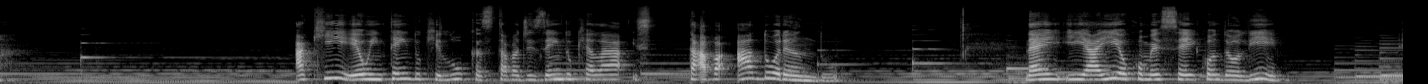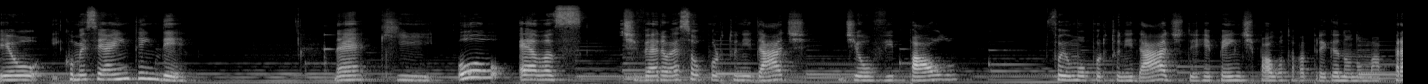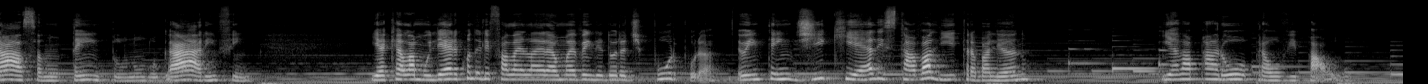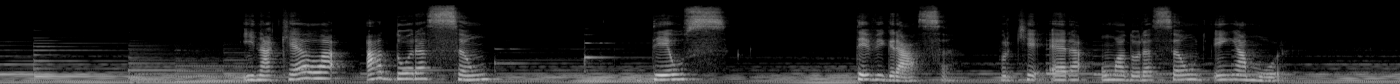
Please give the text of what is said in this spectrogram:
Aqui eu entendo que Lucas estava dizendo que ela estava adorando né? E aí eu comecei, quando eu li, eu comecei a entender, né, que ou elas tiveram essa oportunidade de ouvir Paulo, foi uma oportunidade, de repente Paulo estava pregando numa praça, num templo, num lugar, enfim. E aquela mulher, quando ele fala ela era uma vendedora de púrpura, eu entendi que ela estava ali trabalhando e ela parou para ouvir Paulo. E naquela adoração, Deus teve graça, porque era uma adoração em amor,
